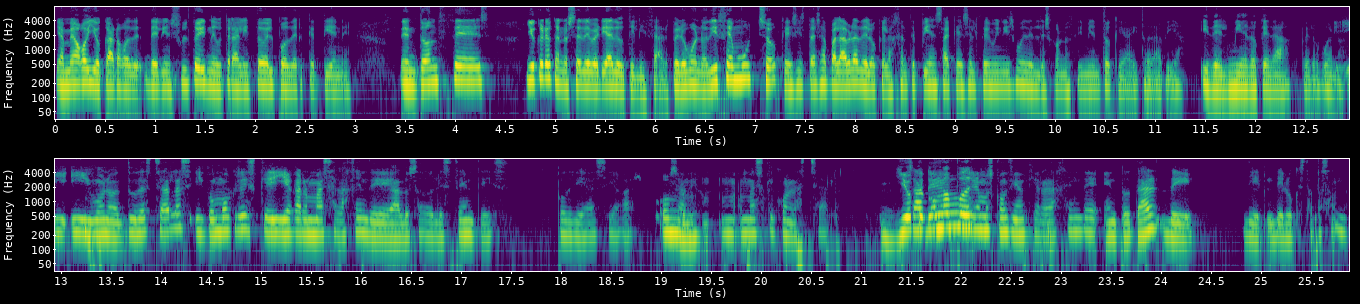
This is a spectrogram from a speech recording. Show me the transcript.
ya me hago yo cargo de- del insulto y neutralizo el poder que tiene. Entonces, yo creo que no se debería de utilizar. Pero bueno, dice mucho que exista esa palabra de lo que la gente piensa que es el feminismo y del desconocimiento que hay todavía. Y del miedo que da. Pero bueno. Y, y, bueno, tú das charlas y ¿cómo crees que llegar más a la gente, a los adolescentes, podrías llegar? O sea, más que con las charlas. Yo o sea, creo- ¿cómo podríamos concienciar a la gente en total de, de, de lo que está pasando?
